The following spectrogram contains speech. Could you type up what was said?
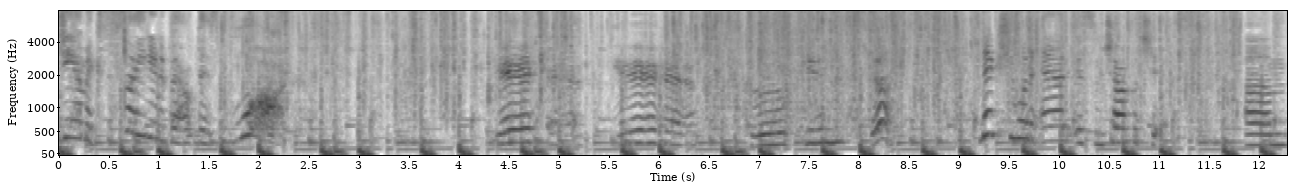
damn excited about this vlog. Yeah, yeah, cooking stuff. Next you want to add is some chocolate chips. Um,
